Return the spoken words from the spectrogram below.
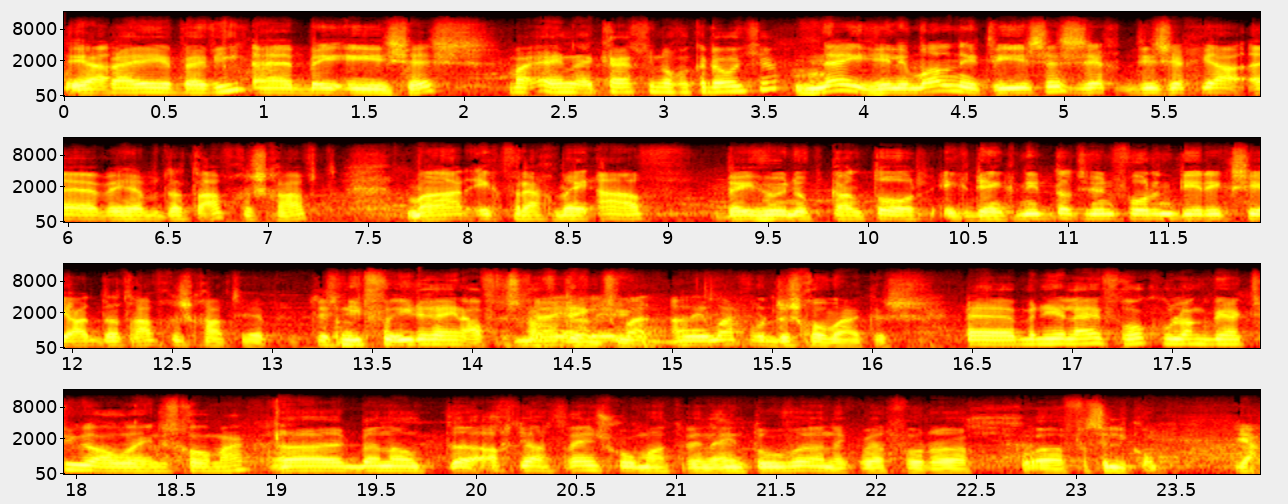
Ja. Bij, bij wie? Eh, bij ISS. Maar, en eh, krijgt u nog een cadeautje? Nee, helemaal niet. ISS zegt, die zegt, ja, eh, we hebben dat afgeschaft. Maar ik vraag mij af, bij hun op kantoor... ik denk niet dat hun voor een directie dat afgeschaft hebben. Het is niet voor iedereen afgeschaft, nee, denkt alleen u? Maar, alleen maar voor de schoonmakers. Eh, meneer Lijfrok, hoe lang werkt u al in de schoonmaak? Uh, ik ben al acht jaar treinschoonmaker in Eindhoven en ik werk voor uh, Facilicom. Ja,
